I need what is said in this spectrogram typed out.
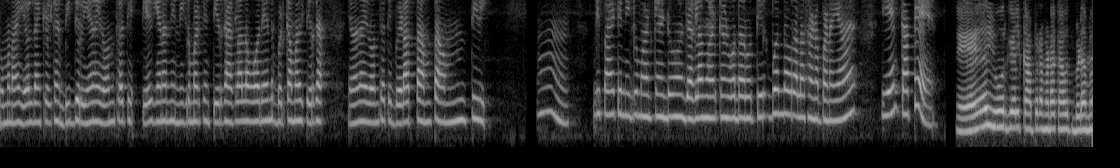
ಸುಮ್ಮನೆ ಹೇಳ್ದಂಗೆ ಕೇಳ್ಕೊಂಡು ಬಿದ್ದಿರು. ಏನೋ ಇದು ಒಂದು ಸತಿ ತೀರ್ಗ ಏನೋ ನೀನು ನಿಗ್ರ ಮಾಡ್ಕೊಂಡು ತೀರ್ಗ ಆಗ್ಲಲ್ಲ ಹೋದೆ ಅಂದ್ರೆ ಬಿಡ್ಕಮಲ್ ತಿರ್ಗ. ಏನೋ ಇದು ಒಂದು ಸತಿ ಬಿಡತ್ತ ಅಂತ ಅಂತೀವಿ. ಹ್ಞೂ ಈ ಪಾರ್ಟಿ ನಿಗ್ರು ಮಾಡ್ಕೊಂಡು ಜಗಳ ಮಾಡ್ಕೊಂಡು ಹೋದವರು ತಿರ್ಗಿ ಬಂದವರಲ್ಲ ಸಣ್ಣಪ್ಪಣಯ್ಯ. ಏನು ಕತೆ? ಏ, ಇವ್ರಿಗೆ ಎಲ್ಲಿ ಕಾಪಿಡ ಮಾಡಕ್ಕಾಗುತ್ತೆ ಬಿಡಮ್ಮ?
